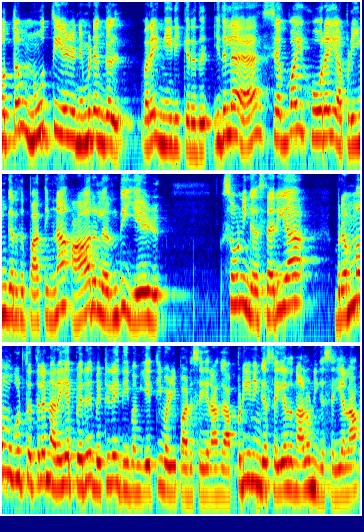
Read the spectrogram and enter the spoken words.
மொத்தம் நூற்றி ஏழு நிமிடங்கள் வரை நீடிக்கிறது. இதில் செவ்வாய் ஹோரை அப்படிங்கிறது பார்த்தீங்கன்னா ஆறுலேருந்து ஏழு. ஸோ நீங்கள் சரியாக பிரம்ம முகூர்த்தத்தில் நிறைய பேர் வெற்றிலை தீபம் ஏற்றி வழிபாடு செய்கிறாங்க அப்படி நீங்கள் செய்கிறதுனாலும் நீங்கள் செய்யலாம்.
